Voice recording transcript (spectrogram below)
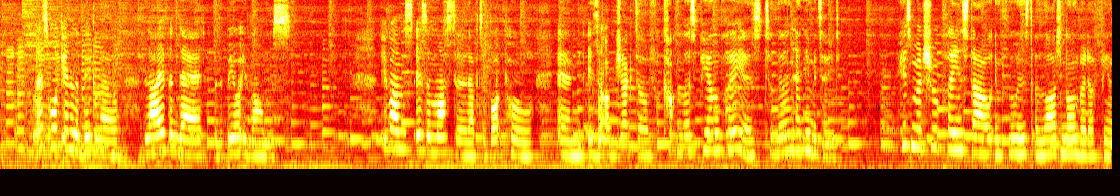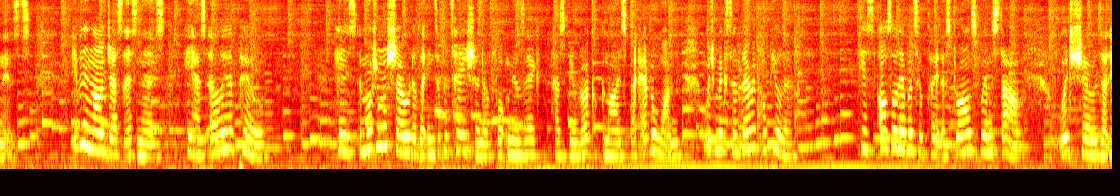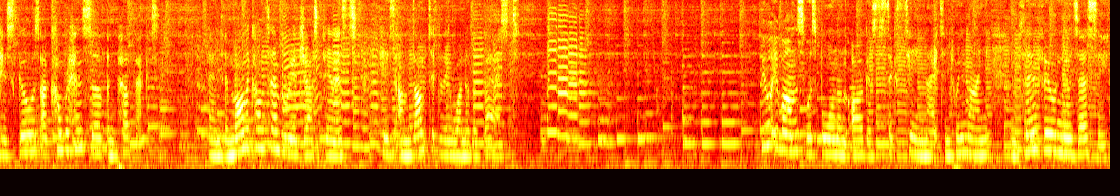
Let's walk into the big love, live and dead, with Bill Evans. Evans is a master of the board pool and is the object of countless piano players to learn and imitate. His mature playing style influenced a large number of pianists. Even in non-jazz listeners, he has early appeal. His emotional show of the interpretation of folk music has been recognized by everyone, which makes him very popular. He's also able to play a strong swing style, which shows that his skills are comprehensive and perfect. And among the contemporary jazz pianists, he's undoubtedly one of the best. Bill Evans was born on August 16, 1929, in Plainfield, New Jersey.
